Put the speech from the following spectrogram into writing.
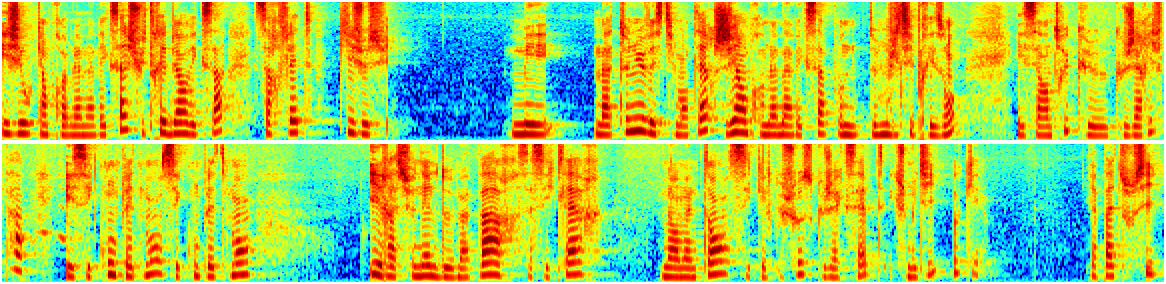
Et j'ai aucun problème avec ça, je suis très bien avec ça, ça reflète qui je suis. Mais ma tenue vestimentaire, j'ai un problème avec ça pour de multiples raisons. Et c'est un truc que, que j'arrive pas. Et c'est complètement, c'est complètement irrationnel de ma part, ça c'est clair. Mais en même temps, c'est quelque chose que j'accepte et que je me dis, ok, il n'y a pas de souci.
